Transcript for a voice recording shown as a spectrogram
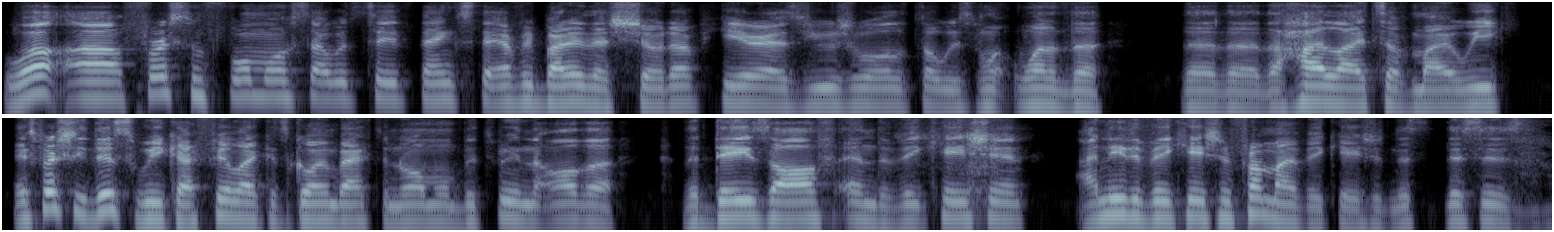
well, uh, first and foremost, I would say thanks to everybody that showed up here. As usual, it's always one of the the the, the highlights of my week, especially this week. I feel like it's going back to normal between the, all the the days off and the vacation. I need a vacation from my vacation. This this is mm-hmm.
